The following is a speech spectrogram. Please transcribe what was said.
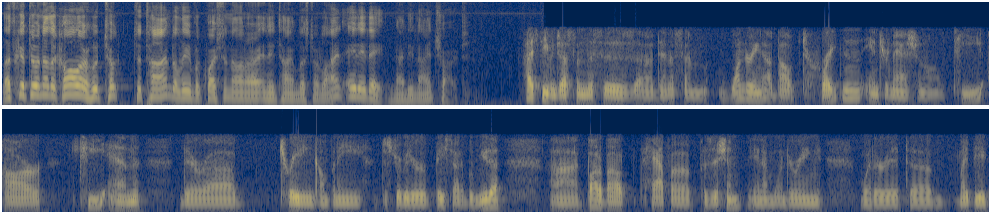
Let's get to another caller who took the time to leave a question on our Anytime Listener line, 888-99-CHART. Hi, Stephen Justin. This is uh, Dennis. I'm wondering about Triton International, T-R-T-N. They're a trading company, distributor based out of Bermuda. Uh, I bought about half a position, and I'm wondering whether it uh, might be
